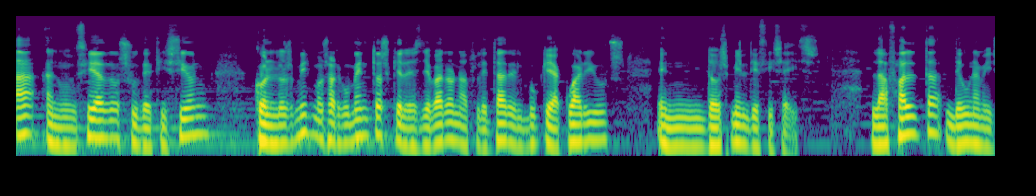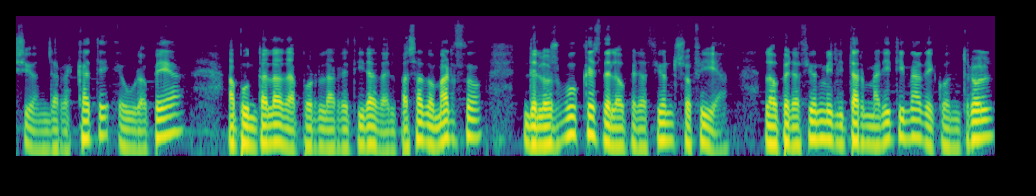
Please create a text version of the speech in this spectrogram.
ha anunciado su decisión con los mismos argumentos que les llevaron a fletar el buque Aquarius en 2016 la falta de una misión de rescate europea apuntalada por la retirada el pasado marzo de los buques de la Operación Sofía, la operación militar marítima de control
